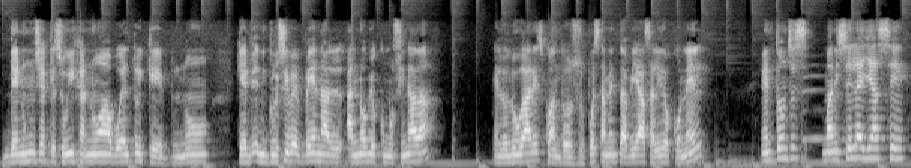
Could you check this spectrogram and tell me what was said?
denuncia que su hija no ha vuelto y que no, que inclusive ven al, al novio como si nada en los lugares cuando supuestamente había salido con él. Entonces Marisela ya se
